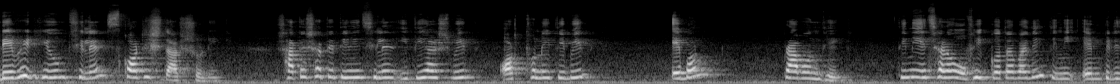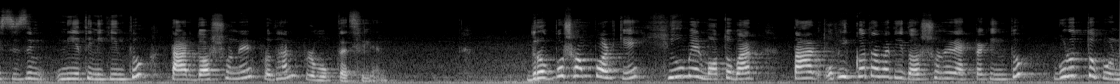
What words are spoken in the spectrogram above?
ডেভিড হিউম ছিলেন স্কটিশ দার্শনিক। সাথে সাথে তিনি ছিলেন ইতিহাসবিদ, অর্থনীতিবিদ এবং প্রাবন্ধিক। তিনি এছাড়াও অভিজ্ঞতাবাদী। তিনি এম্পিরিসিজম নিয়ে তিনি কিন্তু তার দর্শনের প্রধান প্রবক্তা ছিলেন। দ্রব্য সম্পর্কে হিউমের মতবাদ, তার অভিজ্ঞতাবাদী দর্শনের একটা কিন্তু গুরুত্বপূর্ণ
